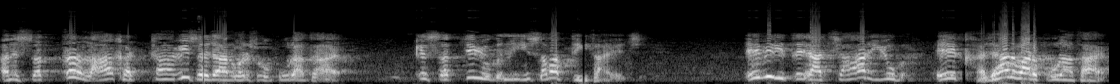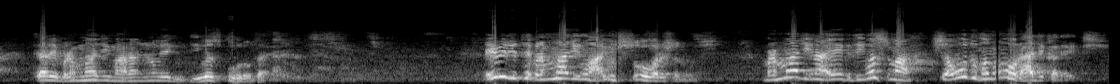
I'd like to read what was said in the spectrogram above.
અને સત્તર લાખ અઠ્ઠાવીસ હજાર વર્ષો પૂરા થાય કે સત્યયુગની સમાપ્તિ થાય છે. એવી રીતે આ ચાર યુગ એક હજાર વાર પૂરા થાય ત્યારે બ્રહ્માજી મહારાજનો એક દિવસ પૂરો થાય. એવી રીતે બ્રહ્માજીનું આયુષ સો વર્ષનું છે. બ્રહ્માજીના એક દિવસમાં ચૌદ મનુઓ રાજ કરે છે.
